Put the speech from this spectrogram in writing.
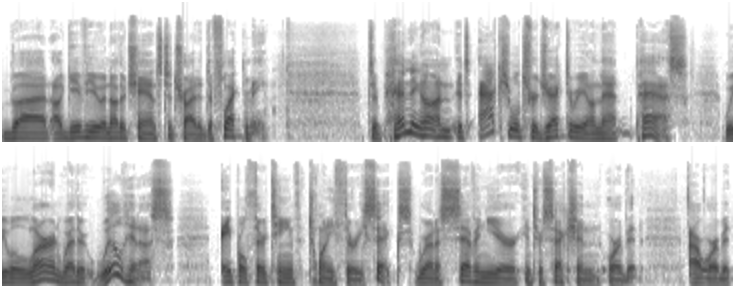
but I'll give you another chance to try to deflect me. Depending on its actual trajectory on that pass, we will learn whether it will hit us April 13th, 2036. We're on a seven year intersection orbit. Our orbit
